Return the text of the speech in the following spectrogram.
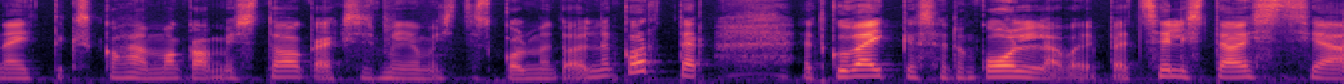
näiteks kahe magamistoaga, ehk siis meie mõistes kolmetoaline korter, et kui väike see nagu olla võib, et sellist asja,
